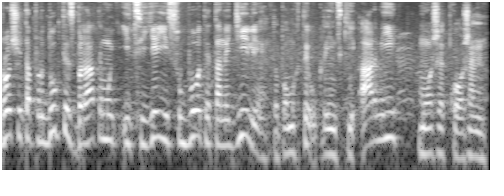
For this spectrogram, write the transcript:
Гроші та продукти збиратимуть і цієї суботи та неділі. Допомогти українській армії може кожен.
